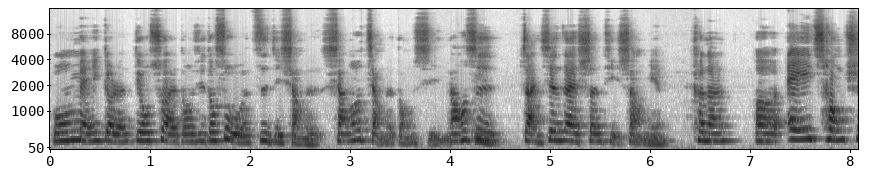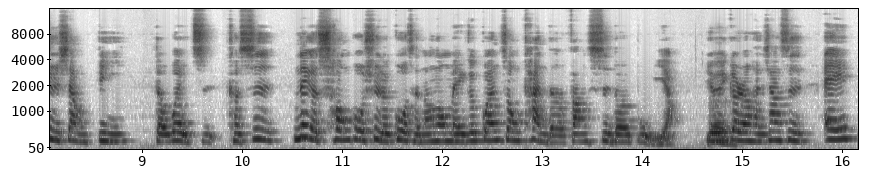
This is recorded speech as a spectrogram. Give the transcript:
我们每一个人丢出来的东西，都是我们自己想的、想要讲的东西，然后是展现在身体上面，可能。呃，A 冲去向 B 的位置，可是那个冲过去的过程当中，每个观众看的方式都会不一样。有一个人很像是 A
